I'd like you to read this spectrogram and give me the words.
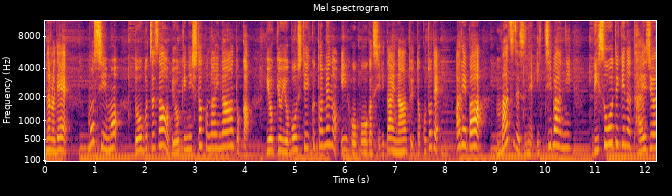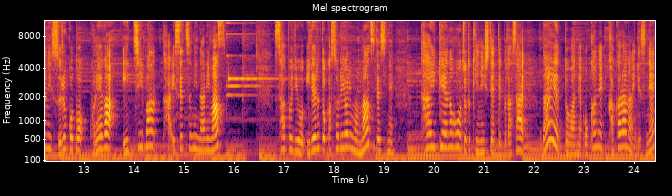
なのでもしも動物さんを病気にしたくないなとか病気を予防していくためのいい方法が知りたいなといったことであればまずですね一番に理想的な体重にすること。これが一番大切になります。サプリを入れるとかそれよりもまずですね体型の方をちょっと気にしてってください。ダイエットはねお金かからないんですね。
